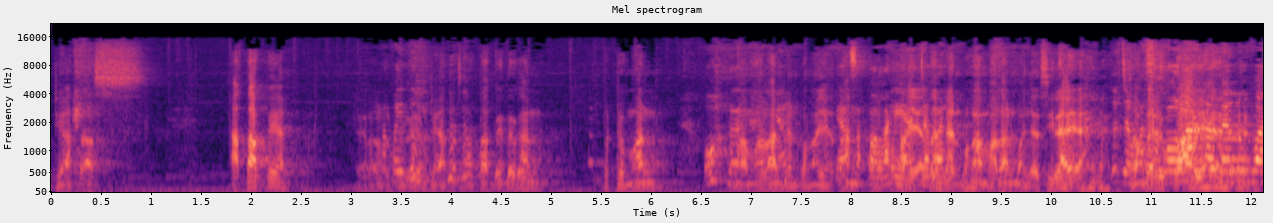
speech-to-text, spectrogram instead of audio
di atas atap ya. Ya, kalau Apa dulu itu? yang di atas atap itu kan pedoman Oh, pengamalan yang- dan pengayatan yang sekolah ya, penghayatan zaman- dan pengamalan Pancasila ya. Sampai lupa sekolah, ya. sampai lupa.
